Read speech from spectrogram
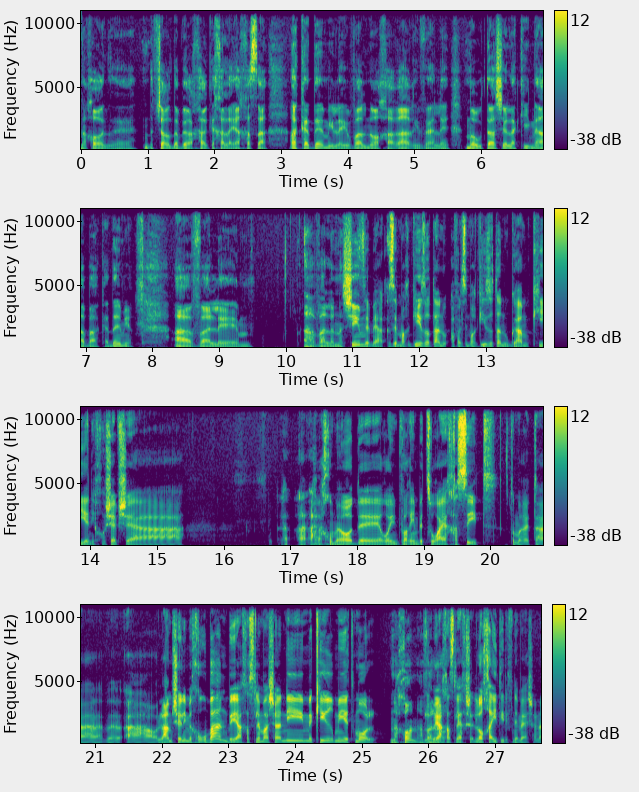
נכון? זה, אפשר לדבר אחר כך על היחס האקדמי ליובל נוח הררי ועל אה, מהותה של הקנאה באקדמיה, אבל... אבל אנשים... זה, זה מרגיז אותנו, אבל זה מרגיז אותנו גם כי אני חושב שה... אנחנו מאוד אה, רואים דברים בצורה יחסית. זאת אומרת, העולם שלי מחורבן ביחס למה שאני מכיר מאתמול. נכון, לא אבל... ביחס לאיך ש... לא חייתי לפני 100 שנה.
